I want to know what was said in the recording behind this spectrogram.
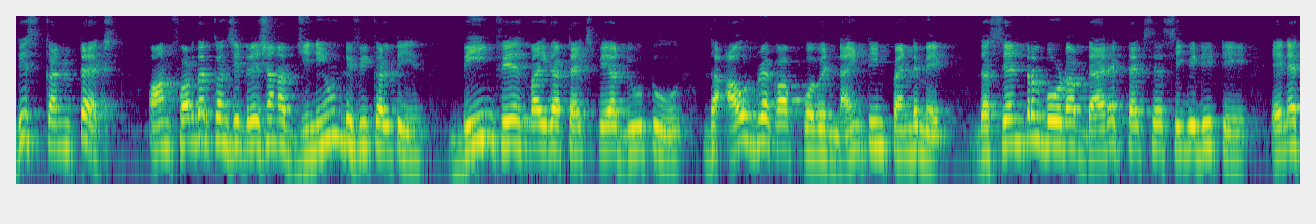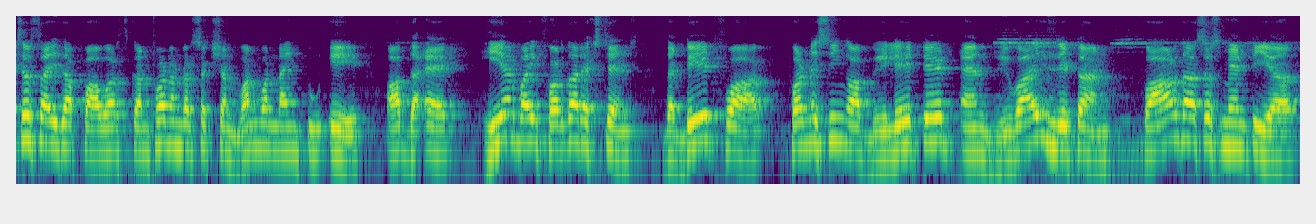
this context on further consideration of genuine difficulties being faced by the taxpayer due to the outbreak of COVID-19 pandemic, the Central Board of Direct Taxes CBDT, in exercise of powers conferred under Section 1192A of the Act, hereby further extends the date for furnishing of belated and revised return for the assessment year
